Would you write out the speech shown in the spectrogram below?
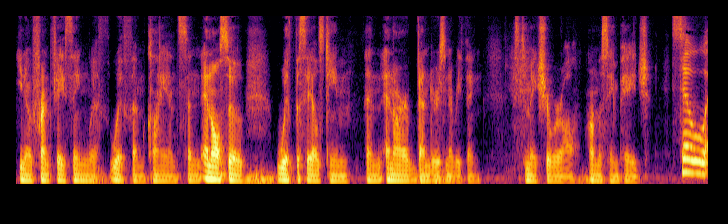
you know front facing with with um, clients and and also with the sales team and and our vendors and everything to make sure we're all on the same page. So,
